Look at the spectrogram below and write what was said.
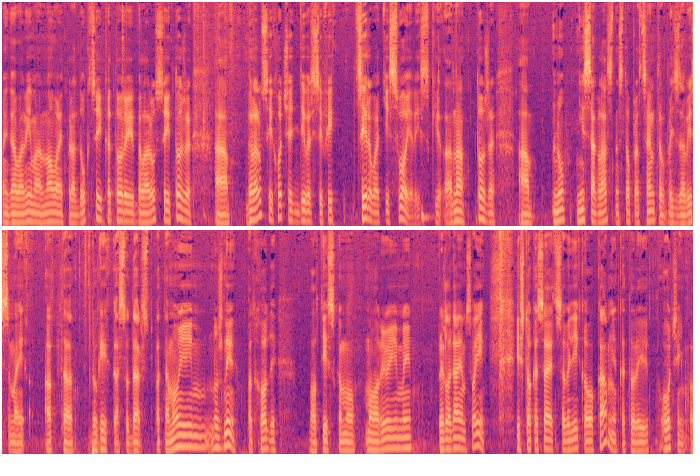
мы говорим о новой продукции, которая в Беларуси тоже а, Белоруссия хочет диверсифицировать и свой риск. Она тоже а, ну, не согласна сто процентов быть зависимой от а, других государств. Потому им нужны подходы к Балтийскому морю, и мы предлагаем свои. И что касается Великого Камня, который очень, по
